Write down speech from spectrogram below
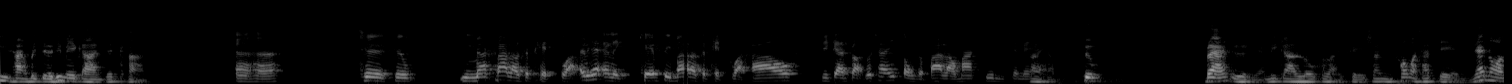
มีทางไปเจอที่อเมริกาเด็ดขาดอ่าฮะคือคือแม็กบ้านเราจะเผ็ดกว่าเอ้ยไม่ใช่อะไร KFC บ้านเราจะเผ็ดกว่าเขามีการปรับรสชาติให้ตรงกับบ้านเรามากขึ้นใช่ไหมใช่ครับ คือ แบรนด์อื่นเนี่ยมีการ localization เข้ามาชัดเจน แน่นอน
